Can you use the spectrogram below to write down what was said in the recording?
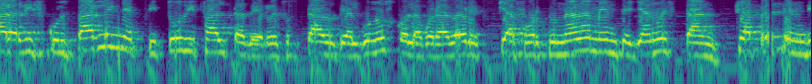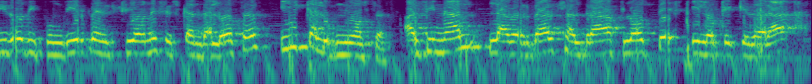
para disculpar la ineptitud y falta de resultados de algunos colaboradores que afortunadamente ya no están, se ha pretendido difundir versiones escandalosas y calumniosas. Al final, la verdad saldrá a flote y lo que quedará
